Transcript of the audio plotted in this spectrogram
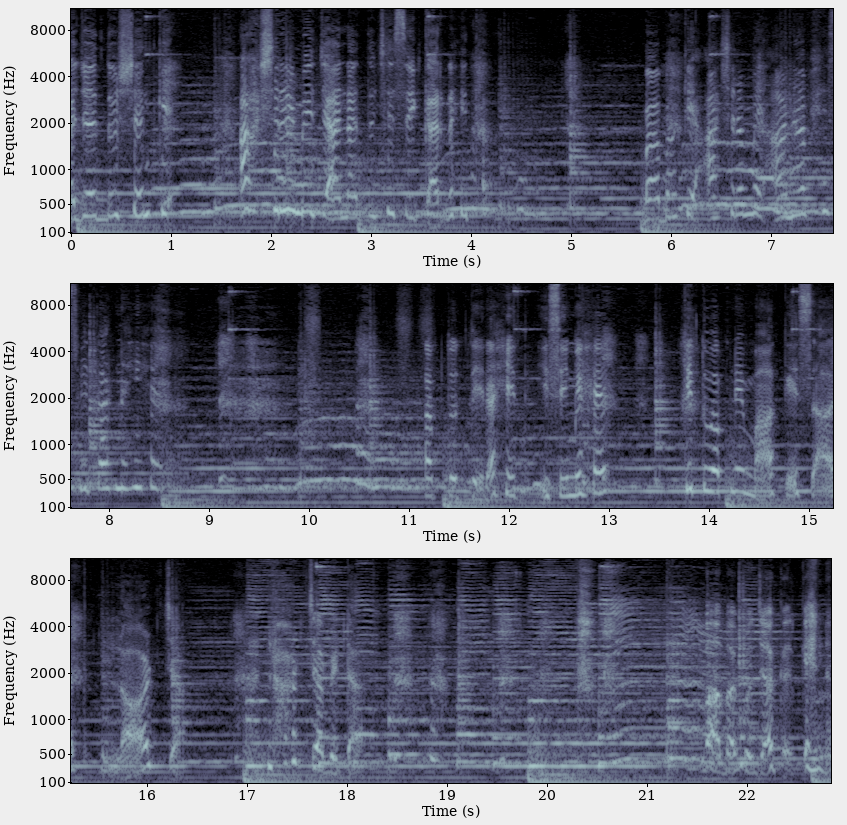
महाराजा दुष्यंत के आश्रय में जाना तुझे स्वीकार नहीं था। बाबा के आश्रम में आना भी स्वीकार नहीं है। अब तो तेरा हित इसी में है कि तू अपने माँ के साथ लौट जा। लौट जा बेटा। बाबा को जाकर कहना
